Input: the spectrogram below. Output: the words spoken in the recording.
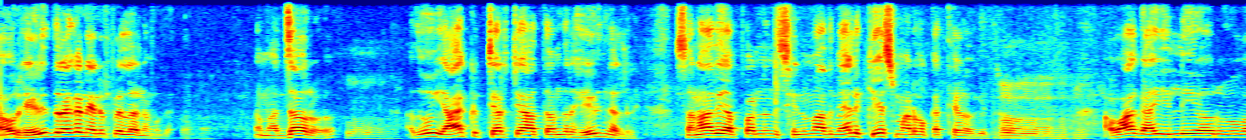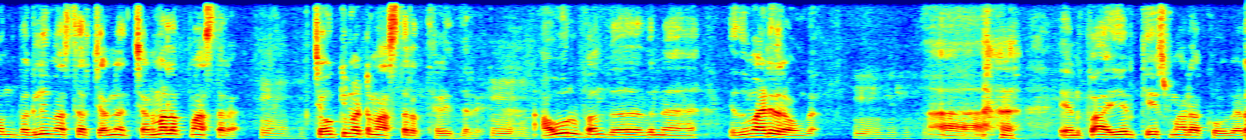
ಅವ್ರು ಹೇಳಿದ್ರಾಗ ನೆನಪಿಲ್ಲ ನಮಗೆ. ನಮ್ಮ ಅಜ್ಜ ಅವರು. ಅದು ಯಾಕೆ ಚರ್ಚೆ ಆತಂದ್ರೆ ಹೇಳಿದ್ನಲ್ರಿ. ಸನಾದಿ ಅಪ್ಪಣ್ಣನ ಸಿನಿಮಾದ ಮೇಲೆ ಕೇಸ್ ಮಾಡ್ಬೇಕಂತ ಹೇಳಿ ಹೋಗಿದ್ರು. ಅವಾಗ ಇಲ್ಲಿ ಅವರು ಒಂದು ಬಗ್ಲಿ ಮಾಸ್ತರ್ ಚನ್ನ ಚನ್ಮಲಪ್ಪ ಮಾಸ್ತರ ಚೌಕಿಮಠ ಮಾಸ್ತರ್ ಅಂತ ಹೇಳಿದ್ದಾರೆ. ಅವರು ಬಂದು ಅದನ್ನ ಇದು ಮಾಡಿದ್ರು ಅವಂಗ. ಏನಪ್ಪ ಏನು ಕೇಸ್ ಮಾಡಕ್ಕೆ ಹೋಗಬೇಡ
